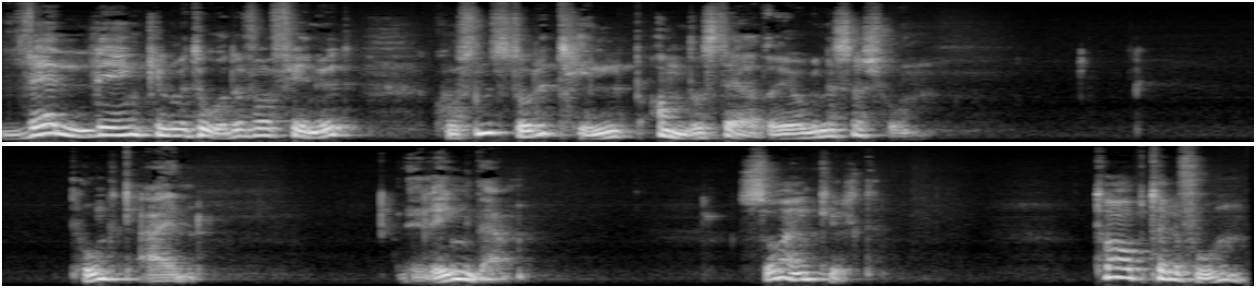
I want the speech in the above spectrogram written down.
veldig enkel metode for å finne ut hvordan står det til andre steder i organisasjonen. Punkt 1. Ring dem. Så enkelt. Ta opp telefonen.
